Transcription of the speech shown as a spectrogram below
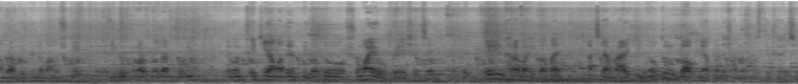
আমরা বিভিন্ন মানুষকে ঈদ উপহার প্রদান করি। এবং এটি আমাদের বিগত সময়েও হয়ে এসেছে। এরই ধারাবাহিকতায় আজকে আমরা আরেকটি নতুন ব্লগ নিয়ে আপনাদের সামনে উপস্থিত হয়েছি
